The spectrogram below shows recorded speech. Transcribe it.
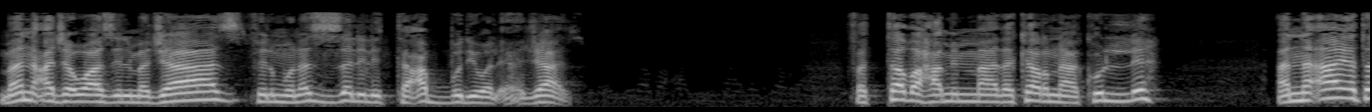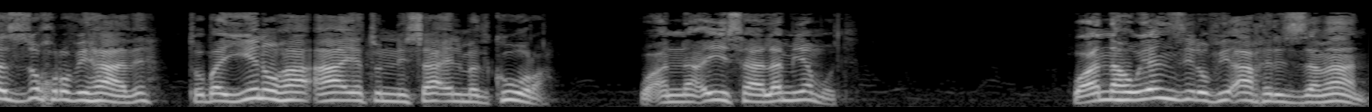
منع جواز المجاز في المنزل للتعبد والإعجاز. فاتضح مما ذكرنا كله أن آية الزخرف هذه تبينها آية النساء المذكورة وأن عيسى لم يمت وأنه ينزل في آخر الزمان.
